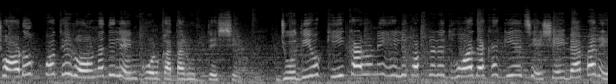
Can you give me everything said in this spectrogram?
সড়ক পথে রওনা দিলেন কলকাতার উদ্দেশ্যে। যদিও কী কারণে হেলিকপ্টারে ধোঁয়া দেখা গিয়েছে সেই ব্যাপারে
